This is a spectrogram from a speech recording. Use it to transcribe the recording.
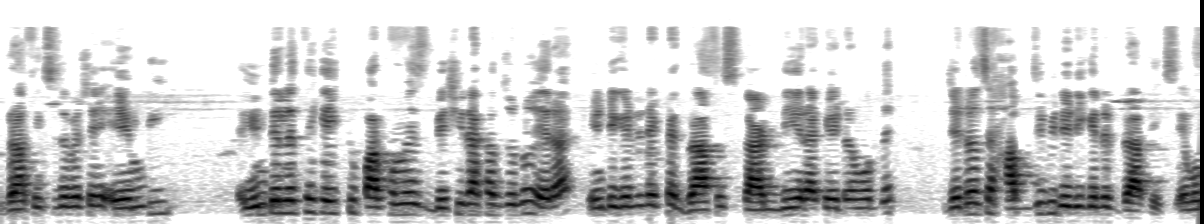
গ্রাফিক্স হিসেবে সে এমডি ইন্টেলের থেকে একটু পারফরমেন্স বেশি রাখার জন্য এরা ইন্টিগ্রেটেড একটা গ্রাফিক্স কার্ড দিয়ে রাখে এটার মধ্যে, যেটা হচ্ছে হাফ জিবি ডেডিকেটেড গ্রাফিক্স এবং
